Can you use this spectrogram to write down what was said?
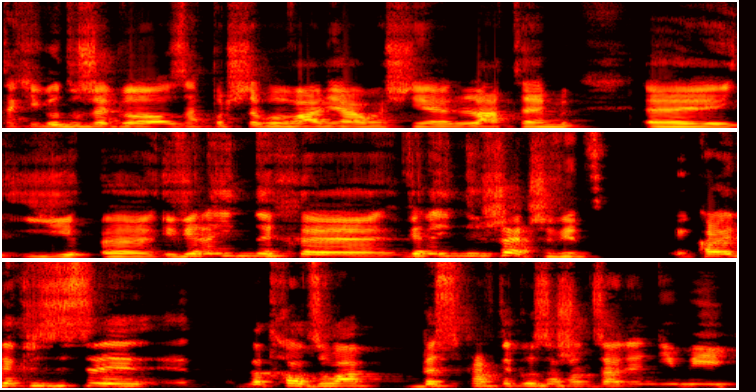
takiego dużego zapotrzebowania właśnie latem i, i wiele, innych, wiele innych rzeczy, więc kolejne kryzysy nadchodzą, a bez sprawnego zarządzania nimi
